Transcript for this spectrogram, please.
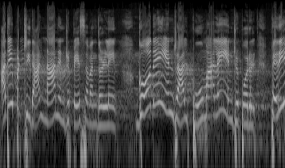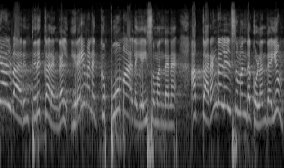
அதை பற்றி தான் நான் என்று பேச வந்துள்ளேன். கோதை என்றால் பூமாலை என்று பொருள். பெரியாழ்வாரின் திருக்கரங்கள் இறைவனுக்கு பூமாலையை சுமந்தன. அக்கரங்களில் சுமந்த குழந்தையும்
